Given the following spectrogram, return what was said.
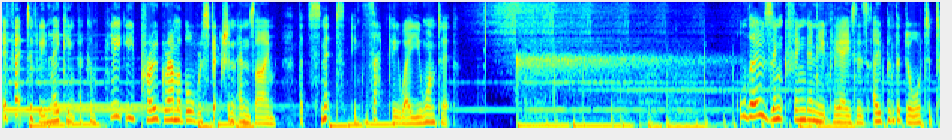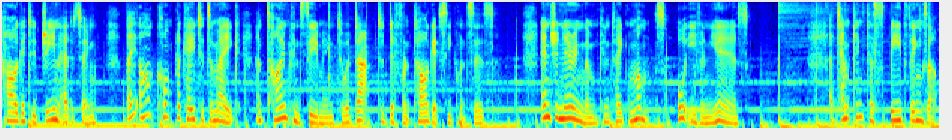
effectively making a completely programmable restriction enzyme that snips exactly where you want it. Although zinc finger nucleases open the door to targeted gene editing, they are complicated to make and time consuming to adapt to different target sequences. Engineering them can take months or even years. Attempting to speed things up,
